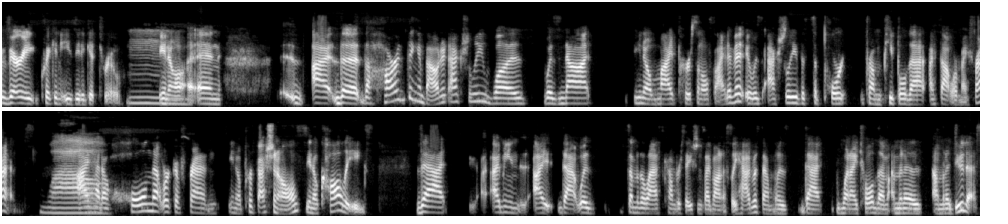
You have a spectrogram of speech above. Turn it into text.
very quick and easy to get through. Mm. You know, and I, the the hard thing about it actually was was not you know my personal side of it. It was actually the support from people that i thought were my friends. Wow i had a whole network of friends you know professionals you know colleagues that i mean i that was some of the last conversations i've honestly had with them was that when i told them i'm gonna i'm gonna do this.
